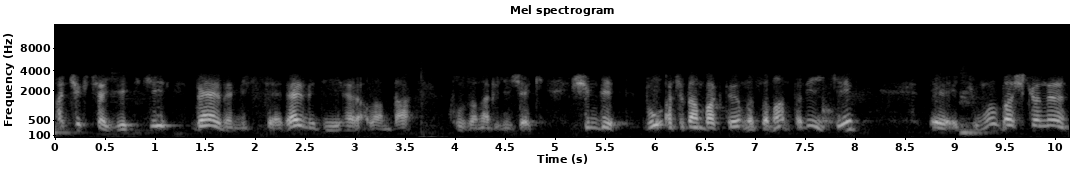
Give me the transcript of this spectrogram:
açıkça yetki vermemişse, vermediği her alanda kullanabilecek. Şimdi bu açıdan baktığımız zaman tabii ki e, Cumhurbaşkanı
